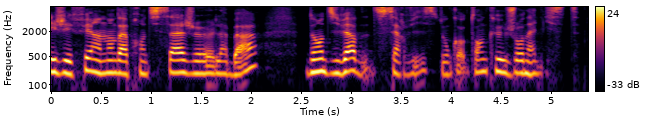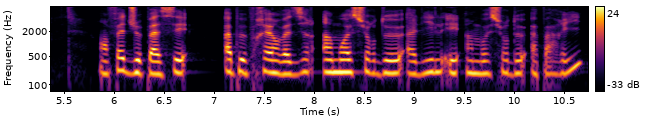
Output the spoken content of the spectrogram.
et j'ai fait un an d'apprentissage euh, là-bas dans divers services, donc en tant que journaliste. En fait, je passais à peu près, on va dire, un mois sur deux à Lille et un mois sur deux à Paris.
